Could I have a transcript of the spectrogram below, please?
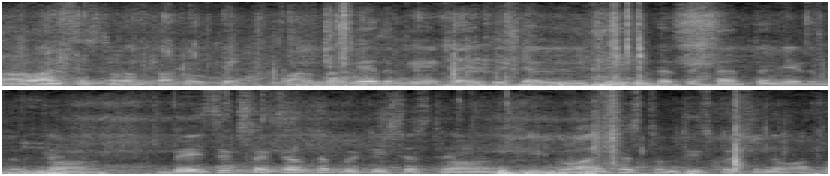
డ్రాన్ సిస్టమ్ అంతా. ఓకే. వాళ్ళకి ఏదో గేట్ అయిపోయి అవి ఇవి చేయడం తప్పి అర్థం చేయడం తప్పి బేసిక్ స్ట్రక్చర్ అంతా బ్రిటిష్ స్టైల్ ఈ డ్రాన్ సిస్టమ్ తీసుకొచ్చింది వాళ్ళు.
